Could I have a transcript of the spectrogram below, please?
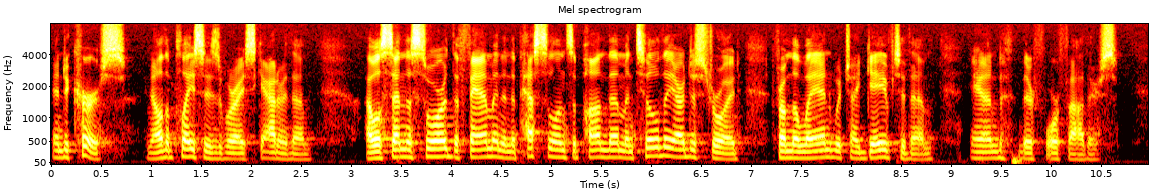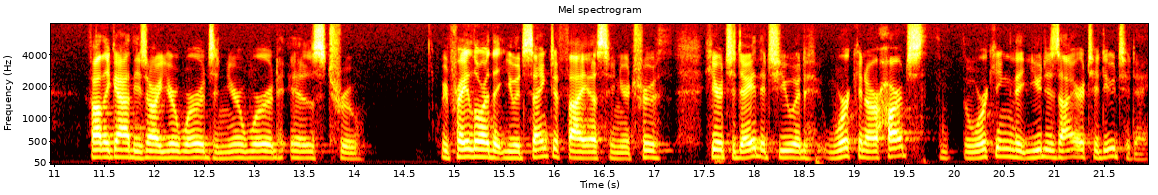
and a curse in all the places where I scatter them. I will send the sword, the famine, and the pestilence upon them until they are destroyed from the land which I gave to them and their forefathers. Father God, these are your words, and your word is true. We pray, Lord, that you would sanctify us in your truth here today, that you would work in our hearts the working that you desire to do today.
